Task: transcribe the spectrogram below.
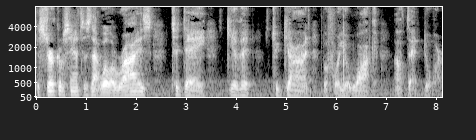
the circumstances that will arise today, give it to God before you walk out that door.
